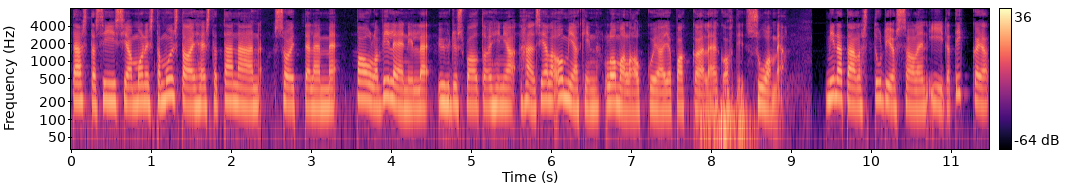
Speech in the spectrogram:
Tästä siis ja monista muista aiheista tänään soittelemme Paula Vileenille Yhdysvaltoihin ja hän siellä omiakin lomalaukkuja jo pakkailee kohti Suomea. Minä täällä studiossa olen Iida Tikka ja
